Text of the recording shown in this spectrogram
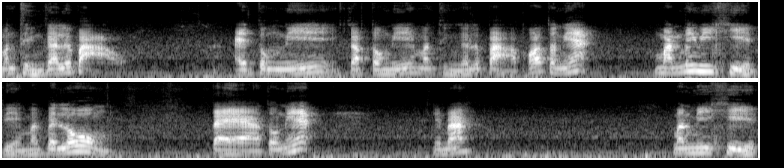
มันถึงกันหรือเปล่า ไอ้ตรงนี้กับตรงนี้มันถึงกันหรือเปล่า เพราะตรงเนี้ยมันไม่มีขีดดิมันเป็นโล่ง แต่ตรงเนี้ยเห็นไหมมันมีขีด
